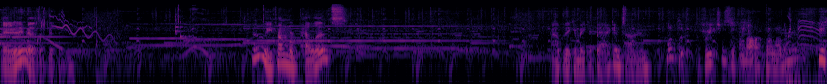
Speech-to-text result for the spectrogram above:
I think that's everything. Ooh, you found more pellets? Hope they can make it back in time. What the? We just not gone over?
